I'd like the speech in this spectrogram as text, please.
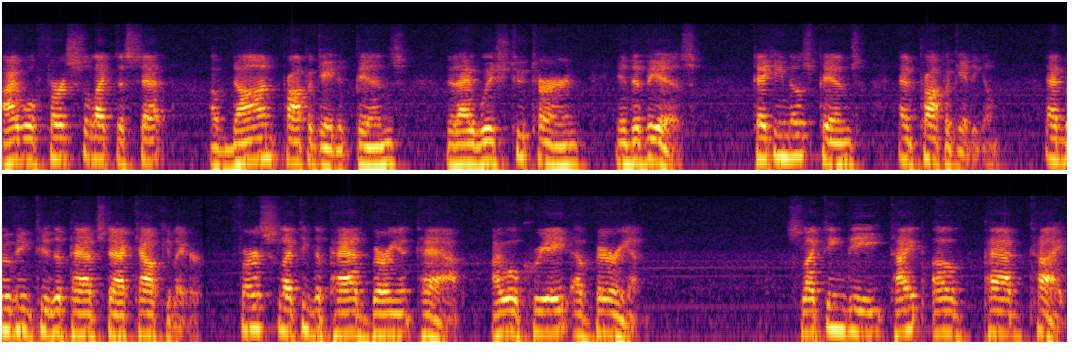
I will first select a set of non-propagated pins that I wish to turn into vias, taking those pins and propagating them, and moving to the pad stack calculator. First selecting the pad variant tab, I will create a variant. Selecting the type of pad type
